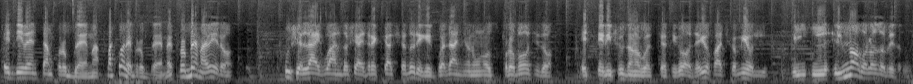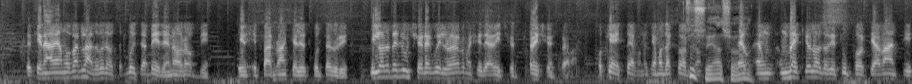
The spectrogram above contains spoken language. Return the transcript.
e diventa un problema. Ma quale problema? Il problema vero tu ce l'hai quando c'hai tre calciatori che guadagnano uno sproposito e ti rifiutano qualsiasi cosa. Io faccio mio il, il- il- il nuovo Lodo Petrucci, perché ne avevamo parlato, però voi sapete, no Robby? E, e parlo anche agli ascoltatori. Il Lodo Petrucci era quello, la Roma ci deve avere tre centravanti. Ok Stefano, siamo d'accordo? Sì, sì, è, assolutamente. un, è un- un vecchio lodo che tu porti avanti,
